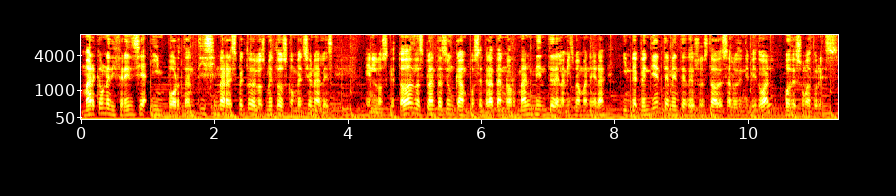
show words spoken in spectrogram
marca una diferencia importantísima respecto de los métodos convencionales, en los que todas las plantas de un campo se tratan normalmente de la misma manera, independientemente de su estado de salud individual o de su madurez.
